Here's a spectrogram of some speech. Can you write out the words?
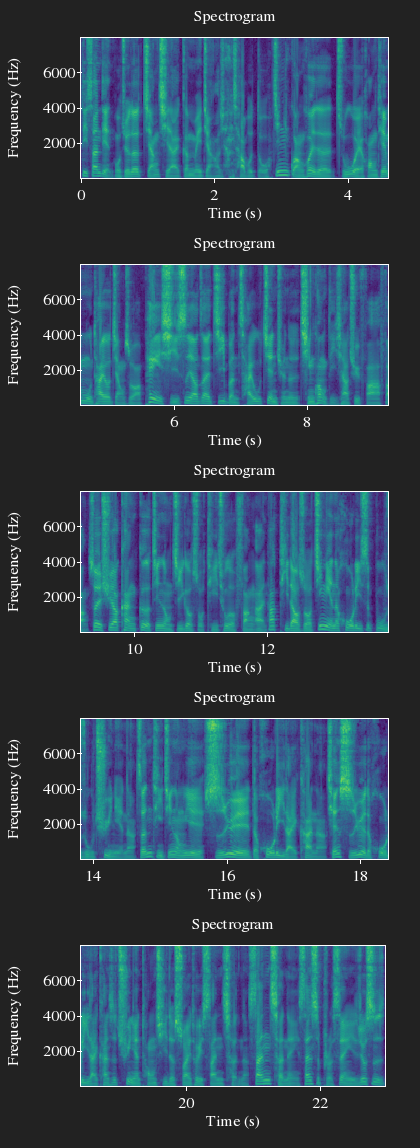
第三点，我觉得讲起来跟没讲好像差不多。金管会的主委黄天木他有讲说啊，配息是要在基本财务健全的情况底下去发放，所以需要看各金融机构所提出的方案。他提到说，今年的获利是不如去年啊，整体金融业十月的获利来看啊，前十月的获利。来看是去年同期的衰退三成呢，三成诶，三十 percent，也就是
